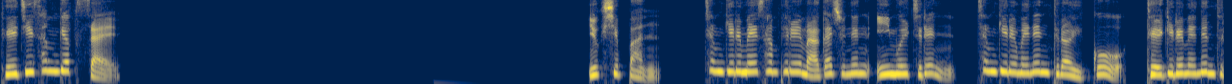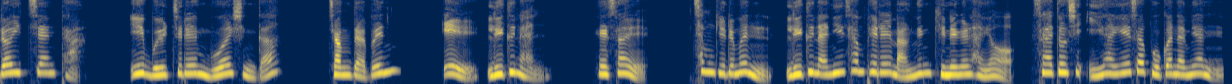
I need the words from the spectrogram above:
돼지 삼겹살 60번. 참기름의 산패를 막아주는 이 물질은 참기름에는 들어있고 들기름에는 들어있지 않다. 이 물질은 무엇인가? 정답은 1. 리그난. 해설. 참기름은 리그난이 산패를 막는 기능을 하여 4도씨 이하에서 보관하면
